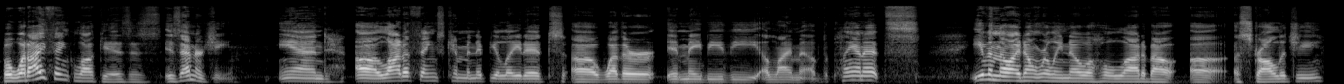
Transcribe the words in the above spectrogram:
but what I think luck is is is energy and a lot of things can manipulate it, uh, whether it may be the alignment of the planets. Even though I don't really know a whole lot about uh, astrology,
